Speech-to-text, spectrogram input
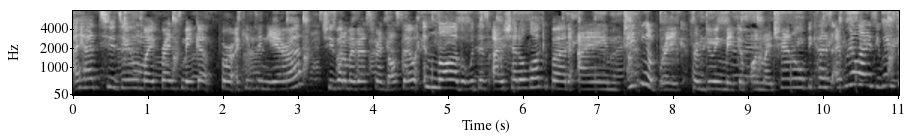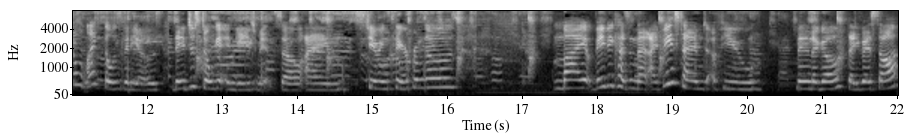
I had to do my friend's makeup for a quinceañera. She's one of my best friends also. In love with this eyeshadow look, but I'm taking a break from doing makeup on my channel because I realize you guys don't like those videos. They just don't get engagement, so I'm steering clear from those. My baby cousin that I FaceTimed a few minutes ago that you guys saw,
